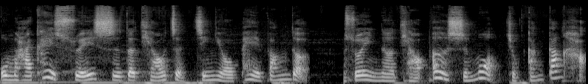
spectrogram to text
我们还可以随时的调整精油配方的。所以呢，调二十末就刚刚好。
